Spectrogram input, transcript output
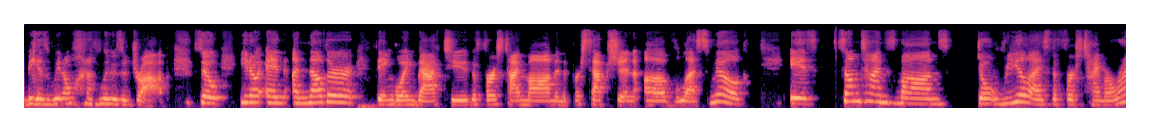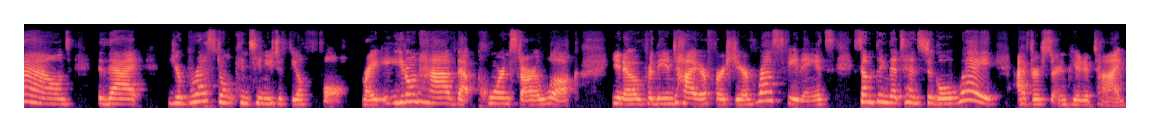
because we don't want to lose a drop. So, you know, and another thing going back to the first time mom and the perception of less milk is sometimes moms don't realize the first time around that your breasts don't continue to feel full, right? You don't have that porn star look, you know, for the entire first year of breastfeeding. It's something that tends to go away after a certain period of time.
